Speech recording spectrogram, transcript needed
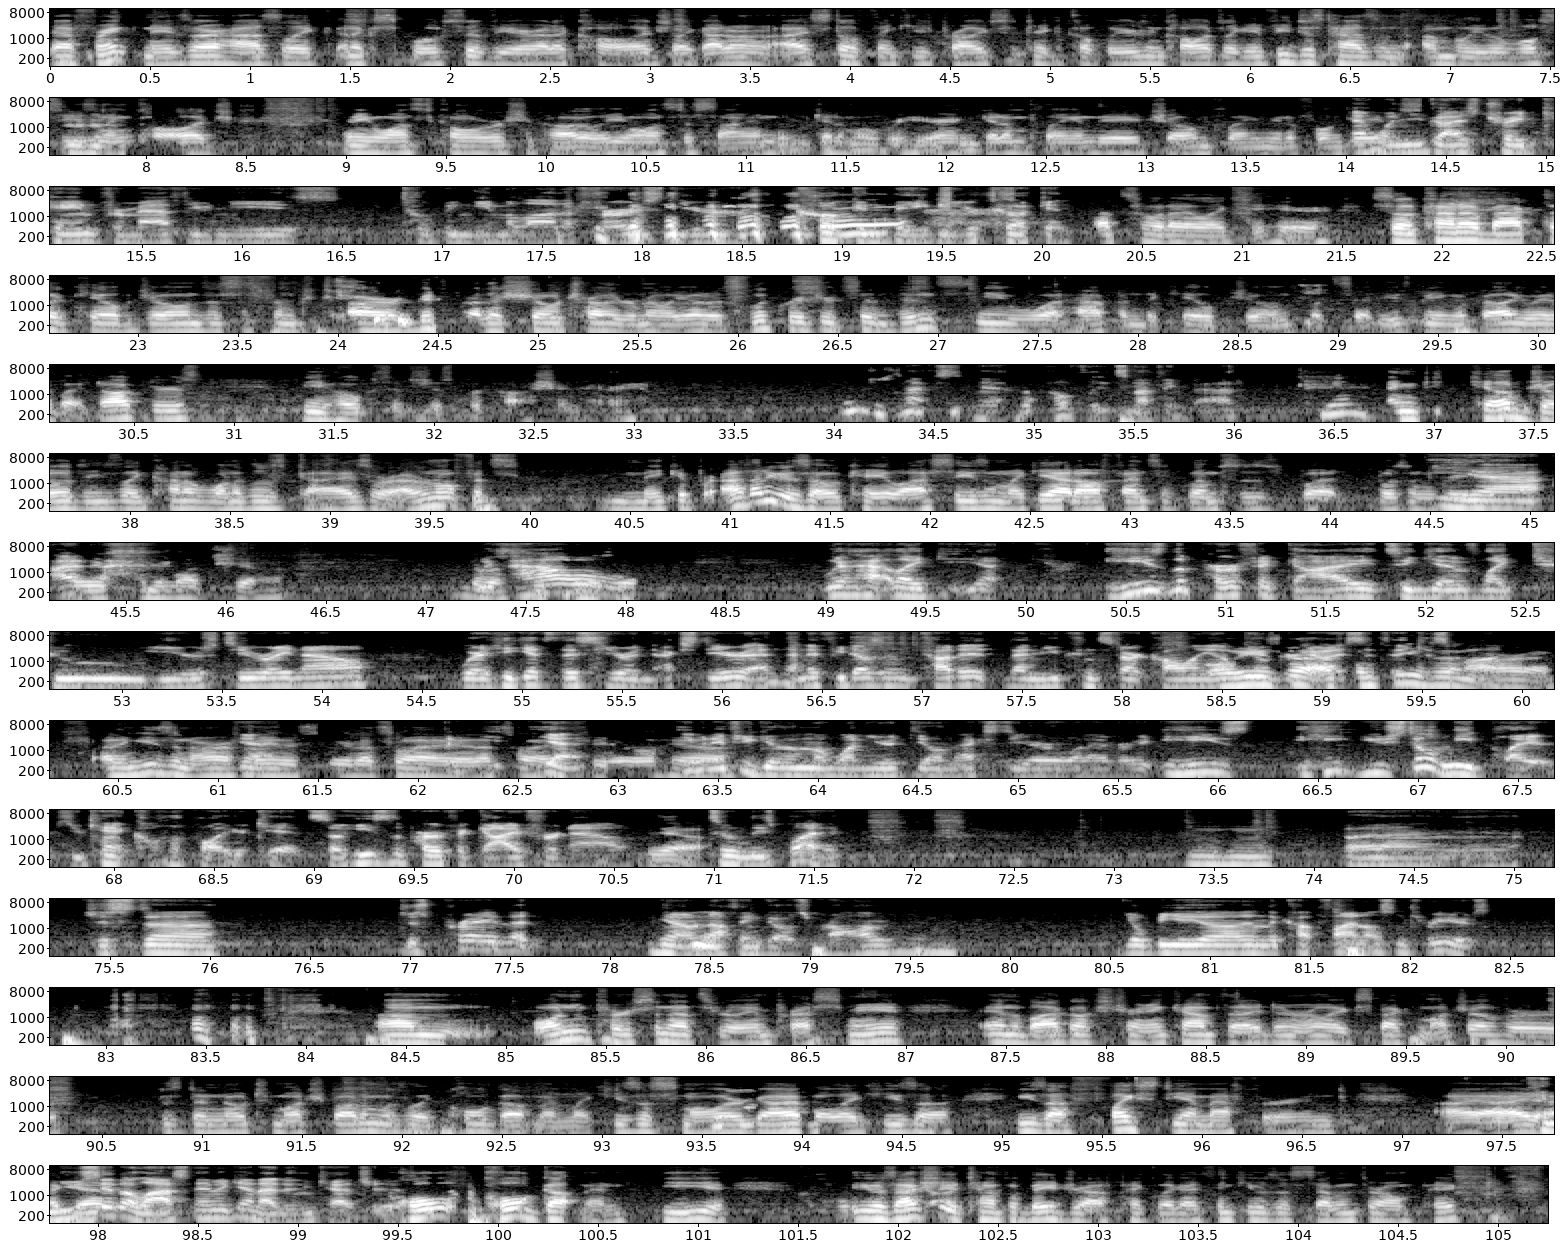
Yeah, Frank Nazar has like an explosive year out of college. Like I don't, I still think he probably should take a couple years in college. Like if he just has an unbelievable season mm-hmm. in college, and he wants to come over to Chicago, he wants to sign and get him over here and get him playing in the AHL and playing beautiful games. And when you guys trade Kane for Matthew Knies, Topi Niemelä first, you're cooking, baby. You're cooking. That's what I like to hear. So, kind of back to Caleb Jones. This is from our good friend of the show, Charlie Roumeliotis. Luke Richardson didn't see what happened to Caleb Jones, but said he's being evaluated by doctors. He hopes it's just precautionary. Nice. Yeah. Hopefully, it's nothing bad. Yeah. And Caleb Jones, he's like kind of one of those guys where I don't know if it's make it. I thought he was okay last season. Like he had offensive glimpses, but wasn't. Yeah, I pretty much. Yeah with how with how like yeah, he's the perfect guy to give like two years to right now where he gets this year and next year, and then if he doesn't cut it, then you can start calling well, up younger guys to take his spot. RF. I think he's an RFA yeah. this year. That's why. That's why yeah. I feel. Yeah. Even if you give him a one-year deal next year or whatever, he's he. You still need players. You can't call up all your kids. So he's the perfect guy for now. Yeah. To at least play. Mm-hmm. But uh, just uh, just pray that you know nothing goes wrong. You'll be uh, in the cup finals in three years. um, one person that's really impressed me in the Blackhawks training camp that I didn't really expect much of or just didn't know too much about him was like Cole Guttman. Like he's a smaller guy, but like he's a he's a feisty MFer and I, I Can I you get- say the last name again? I didn't catch it. Cole Cole Guttman. He he was actually a Tampa Bay draft pick. Like I think he was a seventh round pick.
